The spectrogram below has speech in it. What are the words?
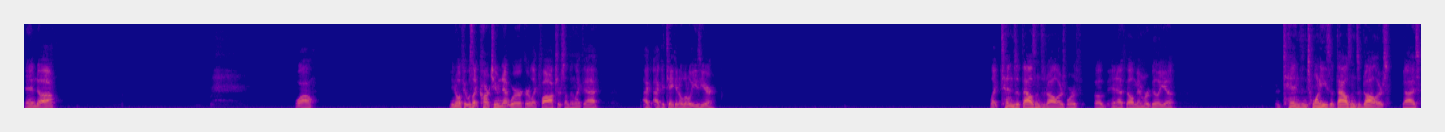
And uh, wow. You know, if it was like Cartoon Network or like Fox or something like that, I, I could take it a little easier. Like tens of thousands of dollars worth of NFL memorabilia tens and twenties of thousands of dollars, guys.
